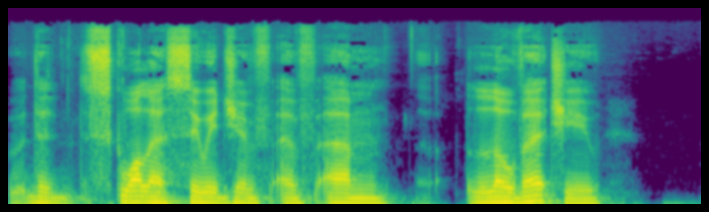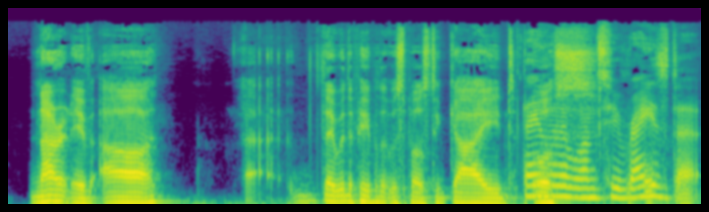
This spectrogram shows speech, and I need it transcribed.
the squalor sewage of of um, low virtue narrative are they were the people that were supposed to guide They were the ones who raised it.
